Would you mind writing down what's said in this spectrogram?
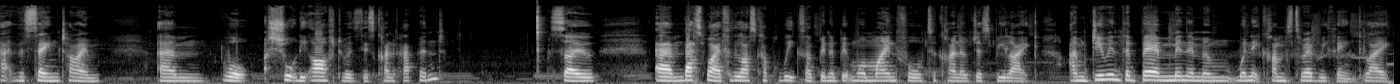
at the same time. Um, well, shortly afterwards, this kind of happened. So um, that's why for the last couple of weeks I've been a bit more mindful to kind of just be like I'm doing the bare minimum when it comes to everything. Like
